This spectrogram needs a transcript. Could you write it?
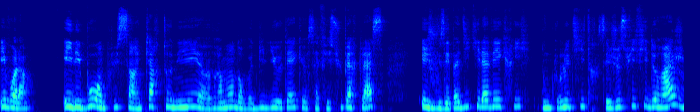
Et voilà. Et il est beau en plus, c'est un cartonné vraiment dans votre bibliothèque, ça fait super classe. Et je vous ai pas dit qu'il avait écrit. Donc le titre, c'est Je suis fille de rage,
